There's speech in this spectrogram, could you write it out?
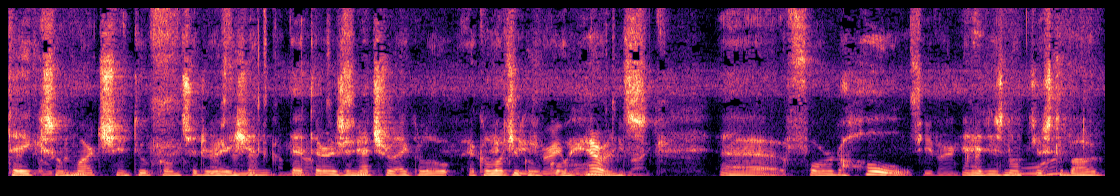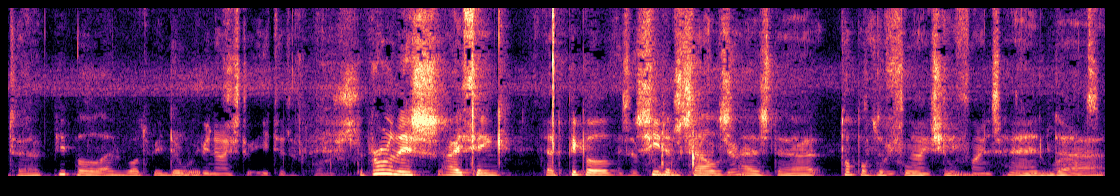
take so much into consideration that there is a natural ecolo ecological coherence uh, for the whole, and it is not just about uh, people and what we do with it. The problem is, I think, that people see themselves as the top of the food chain. And uh,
